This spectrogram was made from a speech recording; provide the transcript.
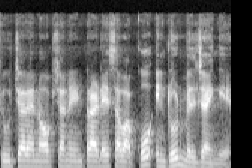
future and option intraday सब आपको इंक्लूड मिल जाएँगे।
